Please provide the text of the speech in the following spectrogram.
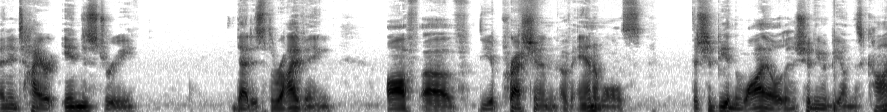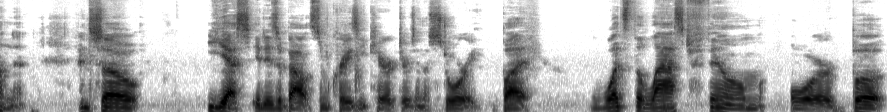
an entire industry that is thriving off of the oppression of animals that should be in the wild and shouldn't even be on this continent. And so, yes, it is about some crazy characters in a story, but what's the last film or book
